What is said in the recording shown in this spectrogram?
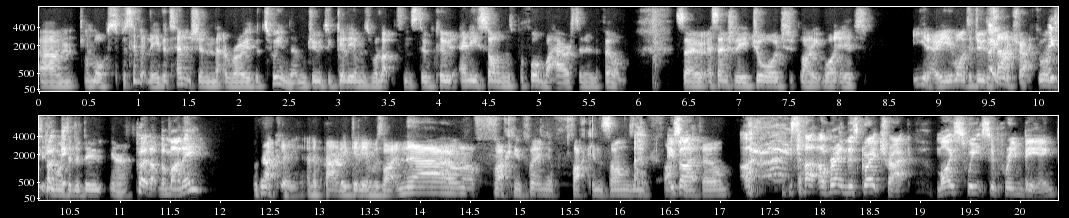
um, and more specifically, the tension that arose between them due to Gilliam's reluctance to include any songs performed by Harrison in the film. So, essentially, George like wanted, you know, he wanted to do the soundtrack. He wanted, he put- wanted to do, you know, Putting up the money. Exactly. And apparently Gilliam was like, "No, I'm not fucking putting your fucking songs in the fucking He's like- film." He's like, I've written this great track, My Sweet Supreme Being.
